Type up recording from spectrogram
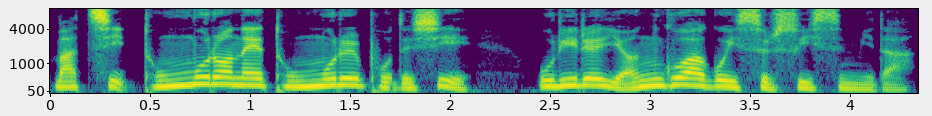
마치 동물원의 동물을 보듯이 우리를 연구하고 있을 수 있습니다.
